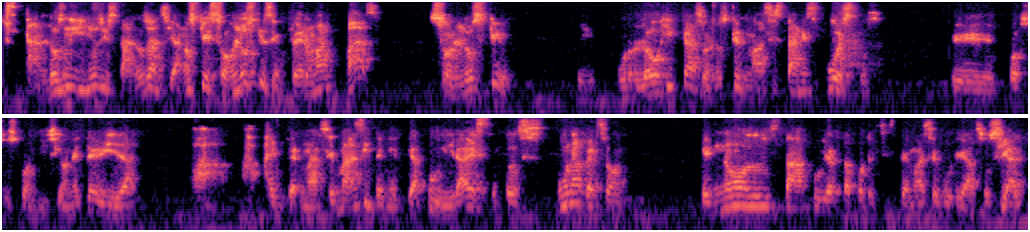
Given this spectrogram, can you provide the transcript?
están los niños y están los ancianos, que son los que se enferman más, son los que, eh, por lógica, son los que más están expuestos eh, por sus condiciones de vida a, enfermarse más y tener que acudir a esto. Entonces, una persona que no está cubierta por el sistema de seguridad social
